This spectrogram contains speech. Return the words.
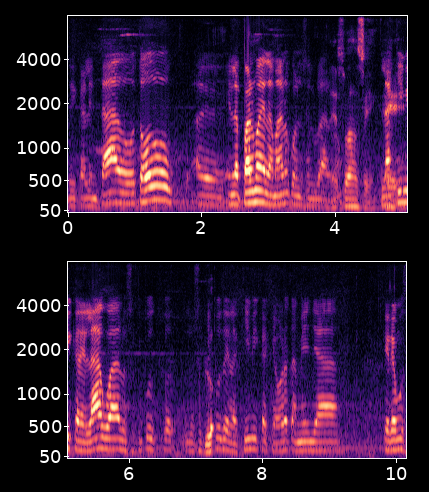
de calentado, todo eh, en la palma de la mano con el celular. Eso es así. La eh, química del agua, los equipos, los equipos de la química que ahora también ya queremos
